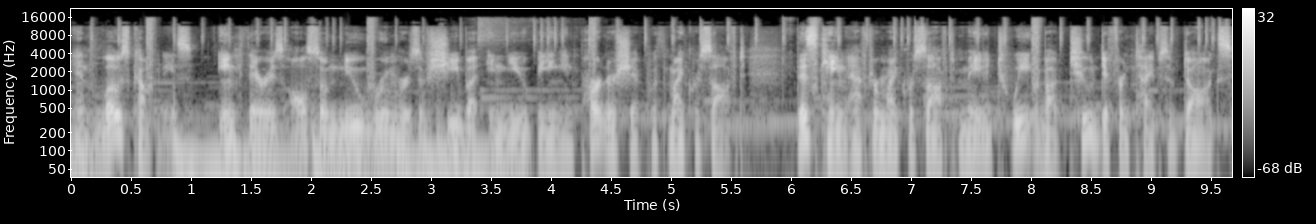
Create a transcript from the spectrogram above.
and Lowe's companies, Inc. There is also new rumors of Shiba Inu being in partnership with Microsoft. This came after Microsoft made a tweet about two different types of dogs.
